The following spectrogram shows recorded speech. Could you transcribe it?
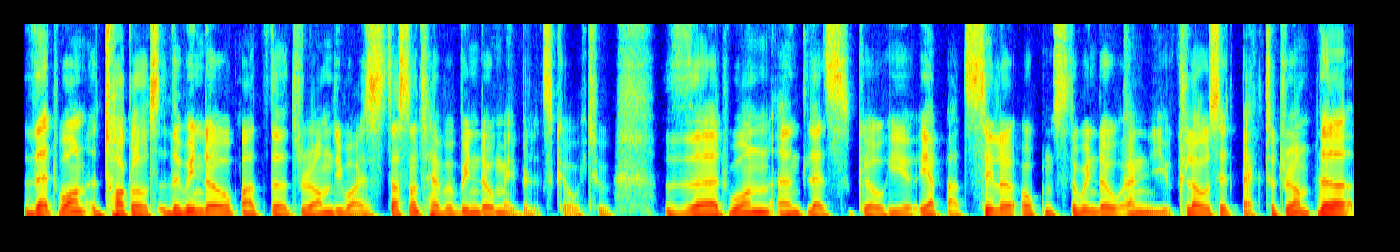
That one toggles the window, but the drum device does not have a window. Maybe let's go to that one and let's go here. Yeah, Badzilla opens the window and you close it back to drum. The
